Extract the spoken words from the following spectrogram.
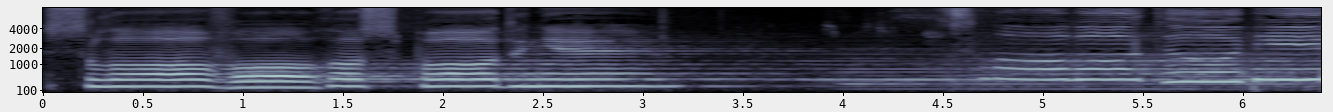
Слово Господнє. Слава Тобі,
